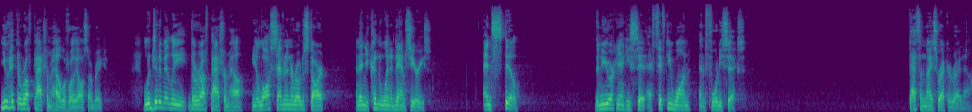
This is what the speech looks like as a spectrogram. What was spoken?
you hit the rough patch from hell before the All Star break. Legitimately, the rough patch from hell. You lost seven in a row to start, and then you couldn't win a damn series. And still, the New York Yankees sit at 51 and 46. That's a nice record right now.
